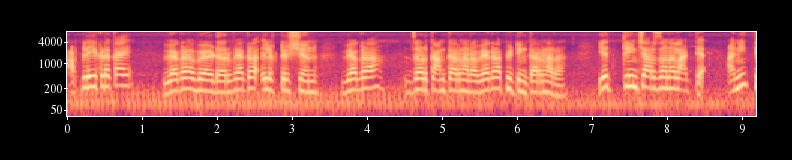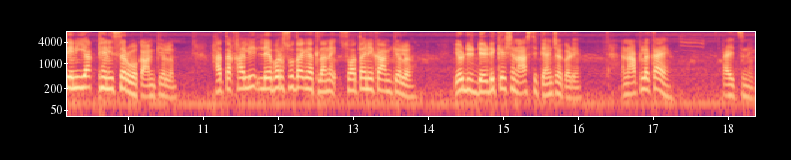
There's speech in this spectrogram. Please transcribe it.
आपल्या इकडं काय? वेगळा वेल्डर वेगळा इलेक्ट्रिशियन वेगळा जड काम करणारा वेगळा फिटिंग करणारा हे तीन चार जणं लागत्या आणि त्यांनी एकठ्याने सर्व काम केलं. हाताखाली लेबरसुद्धा घेतला नाही स्वतःने काम केलं. एवढी डेडिकेशन असते त्यांच्याकडे. आणि आपलं काय? काहीच नाही.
